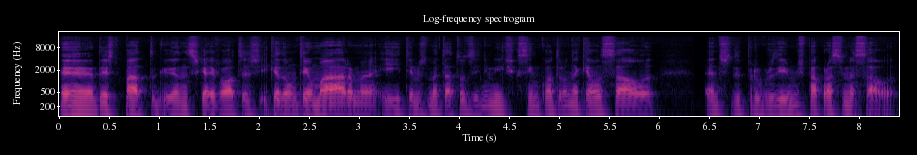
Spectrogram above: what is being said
eh, deste pato de grandes gaivotas e cada um tem uma arma e temos de matar todos os inimigos que se encontram naquela sala antes de progredirmos para a próxima sala.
